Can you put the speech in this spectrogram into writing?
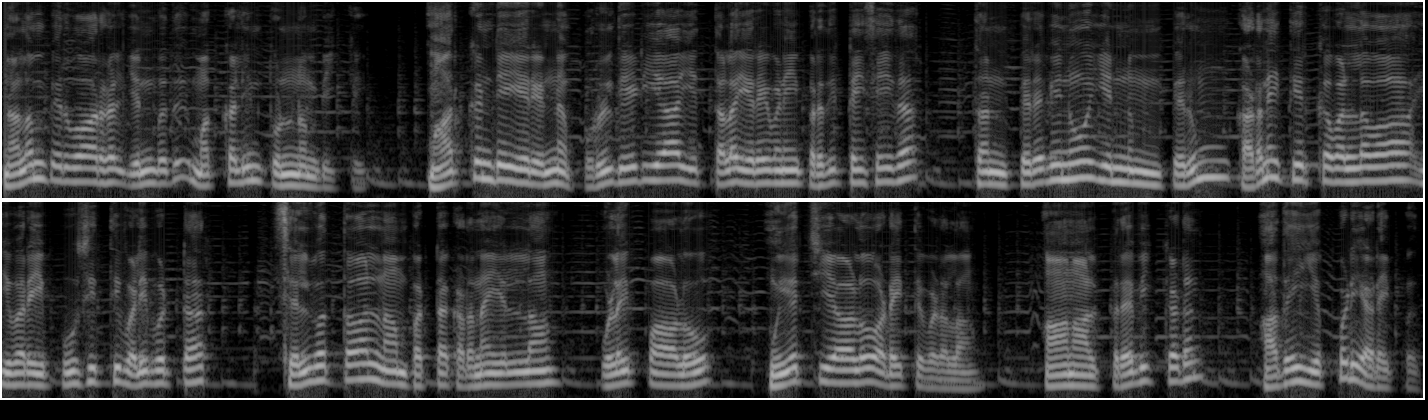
நலம் பெறுவார்கள் என்பது மக்களின் தொன்னம்பிக்கை. மார்க்கண்டேயர் என்ன பொருள் தேடியா? இத்தல இறைவனை பிரதிட்டை செய்தார். தன் பிறவினோ என்னும் பெரும் கடனை தீர்க்க வல்லவா? இவரை பூசித்து வழிபட்டார். செல்வத்தால் நாம் பட்ட கடனையெல்லாம் உழைப்பாலோ முயற்சியாலோ அடைத்து விடலாம். ஆனால் பிறவிக்கடன் அதை எப்படி அடைப்பது?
